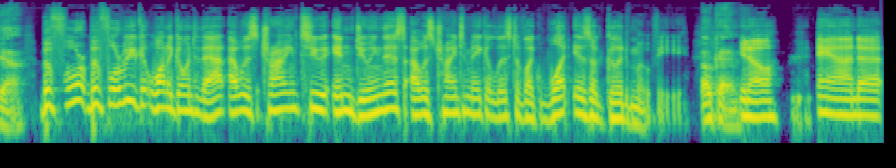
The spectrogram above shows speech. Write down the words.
Yeah. Before before we want to go into that, I was trying to in doing this, I was trying to make a list of like what is a good movie. Okay. You know, and uh,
